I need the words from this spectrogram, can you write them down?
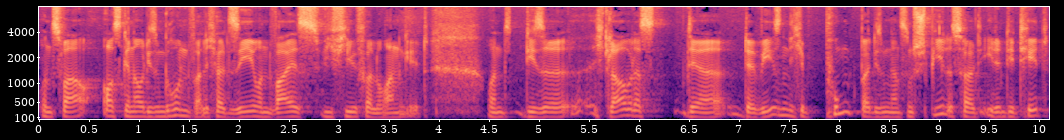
und zwar aus genau diesem Grund, weil ich halt sehe und weiß, wie viel verloren geht. Und diese, ich glaube, dass der, der wesentliche Punkt bei diesem ganzen Spiel ist halt Identität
